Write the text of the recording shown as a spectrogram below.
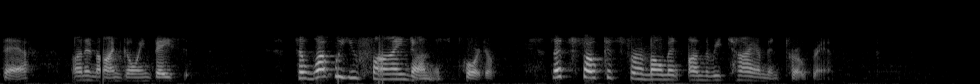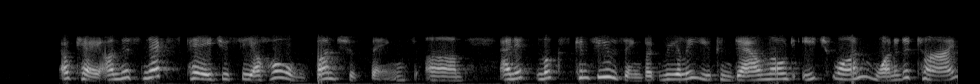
staff on an ongoing basis. So, what will you find on this portal? Let's focus for a moment on the retirement program. Okay, on this next page, you see a whole bunch of things, um, and it looks confusing, but really you can download each one, one at a time,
